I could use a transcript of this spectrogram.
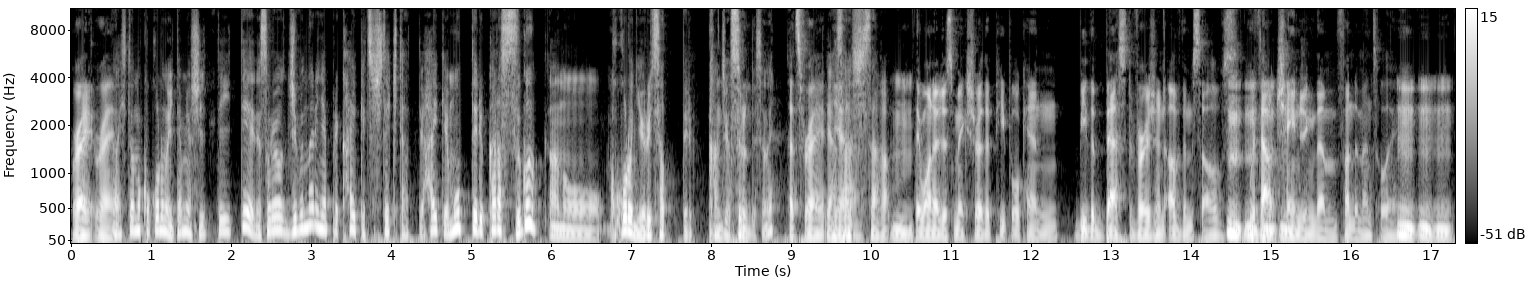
Right, だから right. 人の心の痛みを知っていてでそれを自分なりにやっぱり解決してきたって背景を持ってるからすごい、あのー心に寄り添ってる感じがするんですよね That's right. 優.しさが、うん、They want to just make sure that people can be the best version of themselves Mm, mm, without mm, mm. changing them fundamentally. うんうんうん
